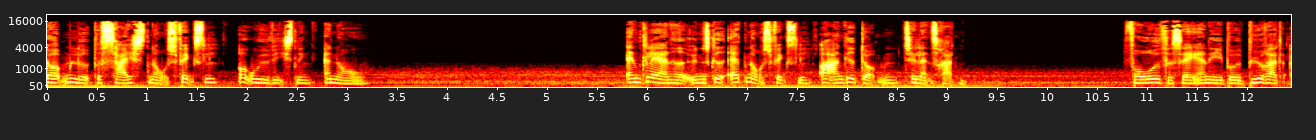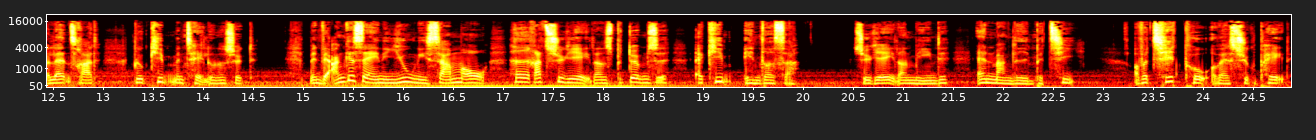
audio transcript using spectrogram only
Dommen lød på 16 års fængsel og udvisning af Norge. Anklageren havde ønsket 18 års fængsel og anket dommen til landsretten. Forud for sagerne i både byret og landsret blev Kim mentalt undersøgt. Men ved ankesagen i juni samme år havde retspsykiaterens bedømmelse af Kim ændret sig. Psykiateren mente, at han manglede empati og var tæt på at være psykopat.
